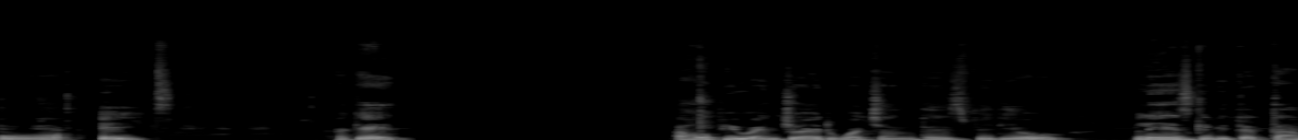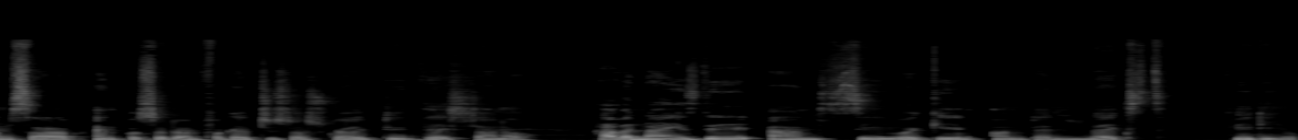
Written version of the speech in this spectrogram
or 8. Okay? I hope you enjoyed watching this video. Please give it a thumbs up and also don't forget to subscribe to this channel. Have a nice day and see you again on the next video.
